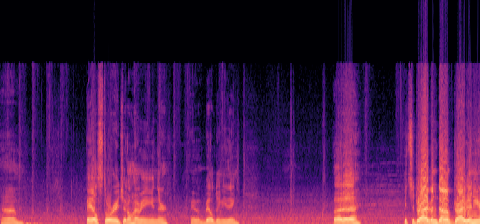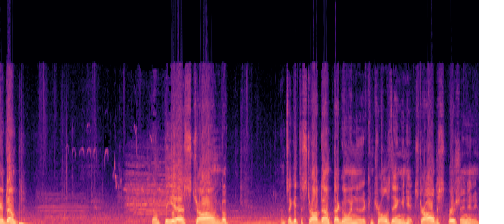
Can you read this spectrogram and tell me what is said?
Um, bale storage. I don't have any in there. I haven't baled anything. But uh, it's a drive and dump. Drive in here, dump. Dump the uh, straw and go. Once I get the straw dumped, I go into the controls thing and hit straw dispersion and it,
